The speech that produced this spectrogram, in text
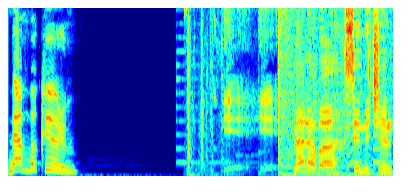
Ben bakıyorum. Merhaba, senin için.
